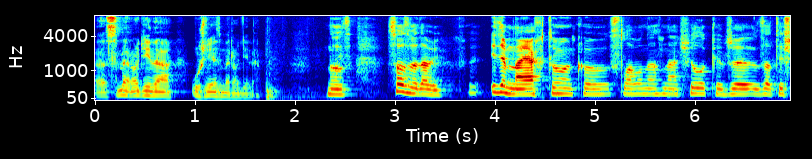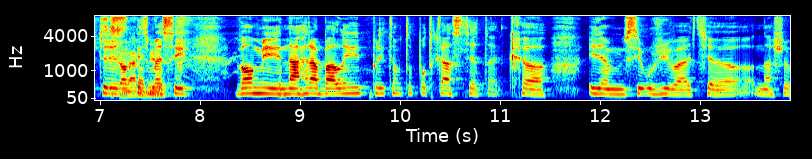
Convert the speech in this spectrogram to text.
e, sme rodina, už nie sme rodina. No, som zvedavý. Idem na jachtu, ako Slavo naznačil, keďže za tie 4 roky zarobil. sme si veľmi nahrabali pri tomto podcaste, tak uh, idem si užívať uh, naše,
